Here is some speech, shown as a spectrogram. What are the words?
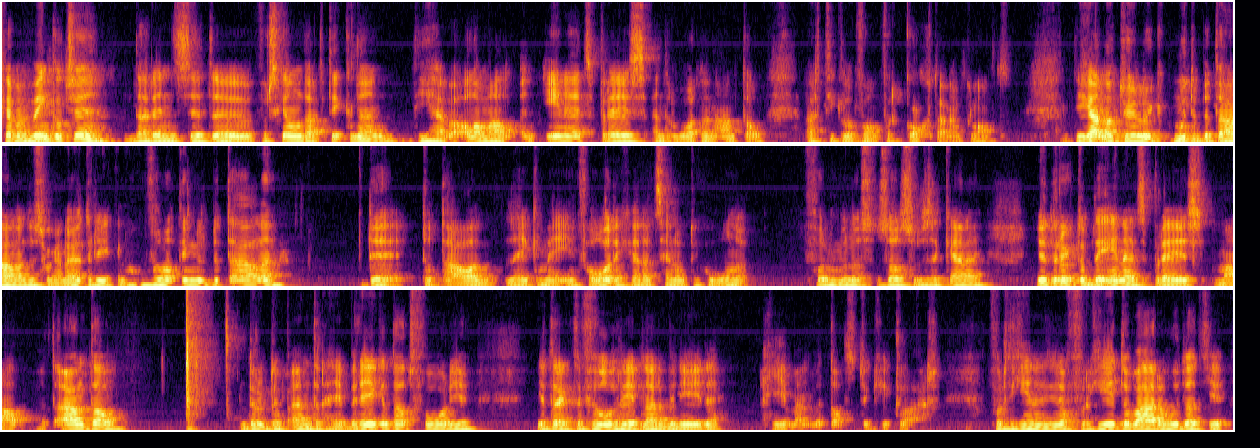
Ik heb een winkeltje, daarin zitten verschillende artikelen, die hebben allemaal een eenheidsprijs en er worden een aantal artikelen van verkocht aan een klant. Die gaat natuurlijk moeten betalen, dus we gaan uitrekenen hoeveel dat hij moet betalen. De totalen lijken mij eenvoudig, dat zijn ook de gewone formules zoals we ze kennen. Je drukt op de eenheidsprijs maal het aantal, drukt op enter, hij berekent dat voor je, je trekt de vulgreep naar beneden en je bent met dat stukje klaar. Voor degenen die nog vergeten waren hoe dat je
